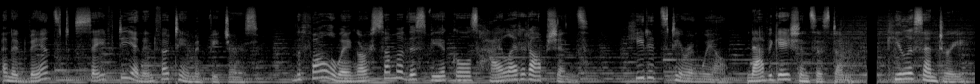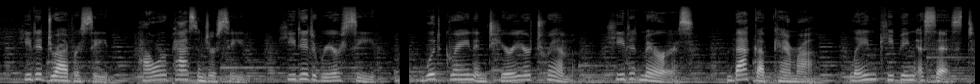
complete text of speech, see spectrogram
and advanced safety and infotainment features. The following are some of this vehicle's highlighted options. Heated steering wheel, navigation system, keyless entry, heated driver seat, power passenger seat, heated rear seat, wood grain interior trim, heated mirrors, backup camera, lane keeping assist.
